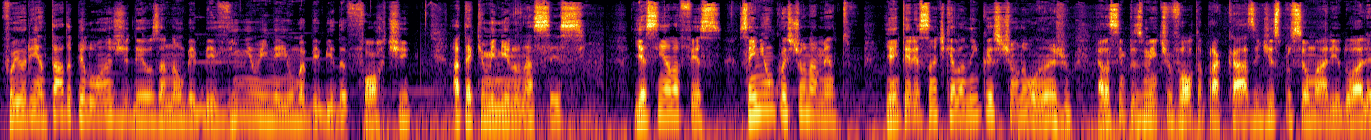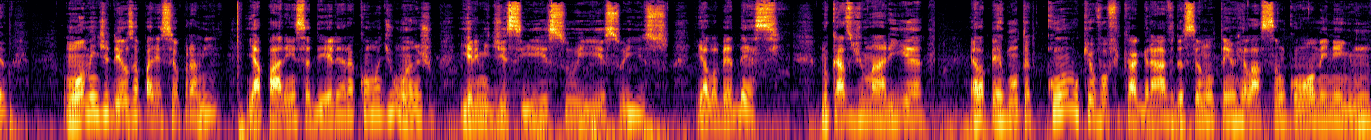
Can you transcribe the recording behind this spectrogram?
foi orientada pelo anjo de Deus a não beber vinho e nenhuma bebida forte até que o menino nascesse. E assim ela fez, sem nenhum questionamento. E é interessante que ela nem questiona o anjo, ela simplesmente volta para casa e diz para o seu marido: Olha, um homem de Deus apareceu para mim e a aparência dele era como a de um anjo. E ele me disse isso, isso e isso. E ela obedece. No caso de Maria, ela pergunta como que eu vou ficar grávida se eu não tenho relação com homem nenhum.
